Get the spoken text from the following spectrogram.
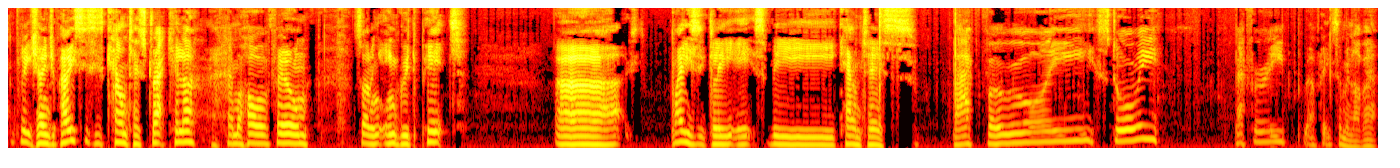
Complete change of pace. This is Countess Dracula, a Hammer horror film starring Ingrid Pitt. Uh, basically, it's the Countess Bathory story. Bathory, I think something like that.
